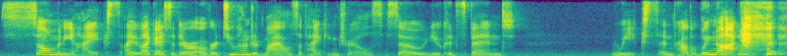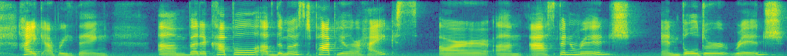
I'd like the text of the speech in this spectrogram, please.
so many hikes. I like I said, there are over 200 miles of hiking trails. So you could spend weeks and probably not hike everything. Um, but a couple of the most popular hikes are um, Aspen Ridge and Boulder Ridge.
